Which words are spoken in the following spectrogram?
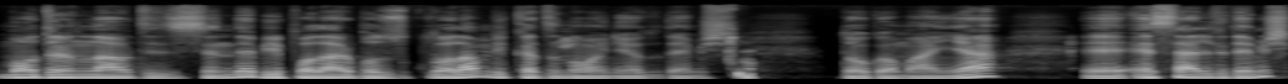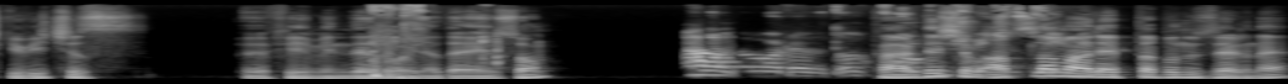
Modern Love dizisinde bipolar bozukluğu olan bir kadını oynuyordu demiş Dogomanya. E, Esel de demiş ki Witches e, filminde de oynadı en son. Aa, doğru evet. O Kardeşim bir atlama şey. laptopun üzerine.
